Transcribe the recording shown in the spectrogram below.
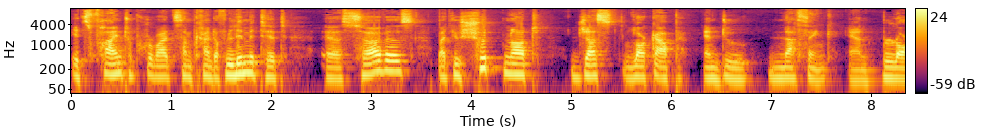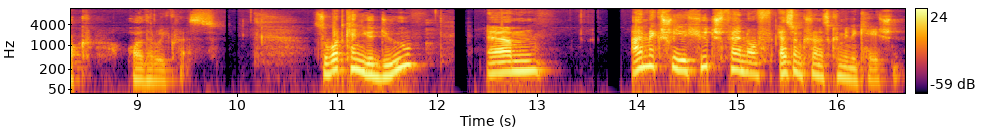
It's fine to provide some kind of limited uh, service, but you should not just lock up and do nothing and block all the requests. So what can you do? Um, I'm actually a huge fan of asynchronous communication.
